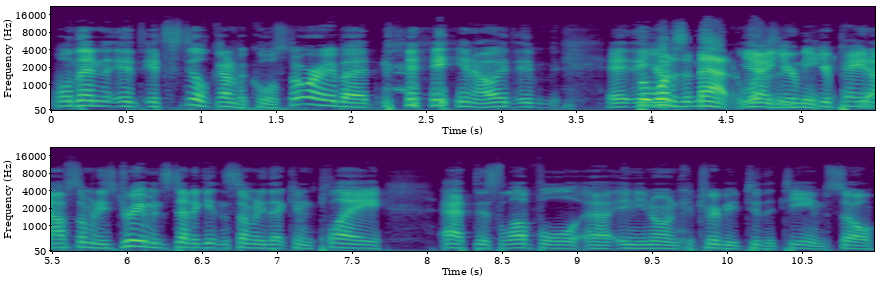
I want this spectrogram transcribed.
well, then it, it's still kind of a cool story. But you know, it. it, it But what does it matter? What Yeah, you're you're paying Yeah. off somebody's dream instead of getting somebody that can play at this level uh, and you know and contribute to the team. So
